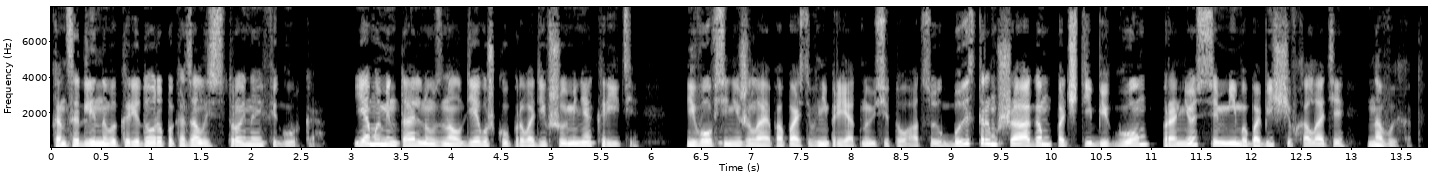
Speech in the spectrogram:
В конце длинного коридора показалась стройная фигурка. Я моментально узнал девушку, проводившую меня к Рите, и вовсе не желая попасть в неприятную ситуацию, быстрым шагом, почти бегом, пронесся мимо бабищи в халате на выход.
